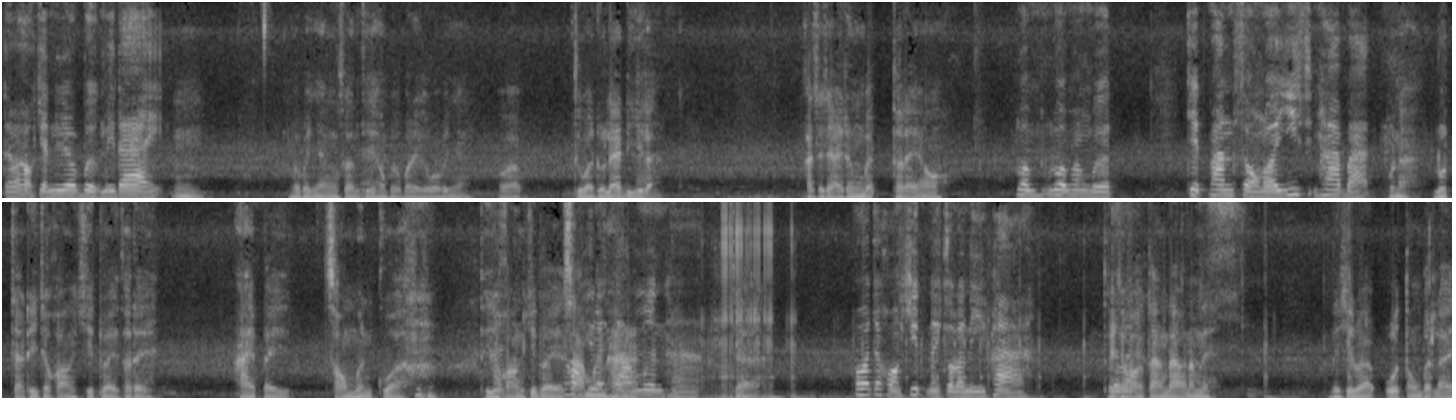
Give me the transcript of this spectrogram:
แต่ว่าเขาเขียนนี่เราเบิกไม่ได้ อืมบ่เป็นหยังส่วนที่เฮาเบิกบ่ได้ก็บ่เป็นหยังเพราะว่าถือว่าดูแลดีแหละค่าใช้จ่ายทั้งหมดเท่าไหร่เอารวมรวมทั้งเบิร์ด เจ็ดพันสองร้อยยี่สิบห้าบาทพุ่นน่ะลดจากที่เจ้าของคิดไว้เท่าใดหายไป20,000กว่า ที่เจ้าของคิดไว้สามหมื่น35,000ห้าจ้ะเพราะว่าเจ้าของคิดในกรณีผ่าถ้าเจ้าของต่างดาวนํเด้ได้คิดว่าโอ้ต้องเบิดหลาย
